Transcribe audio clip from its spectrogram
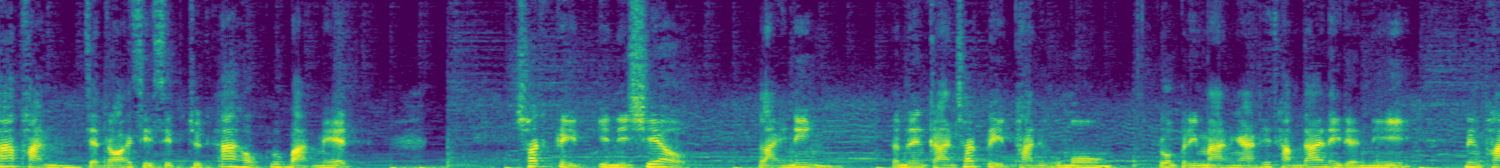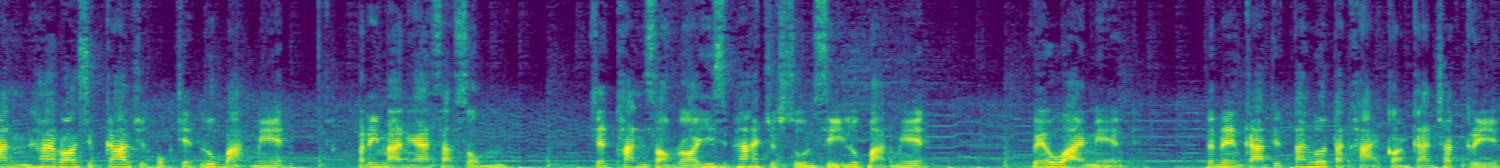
5,740.56 ลูกบาศก์เมตร ช็อตกรีด Initial Lining ดำเนินการช็อตกรีดภายในอุโมงค์รวมปริมาณงานที่ทำได้ในเดือนนี้ 1,519.67 ลูกบาศก์เมตร ปริมาณงานสะสม 7,225.04 ลูกบาศก์เมตร เวลไวเมดดำเนินการติดตั้งลวดตะข่ายก่อนการช็อตกรีด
